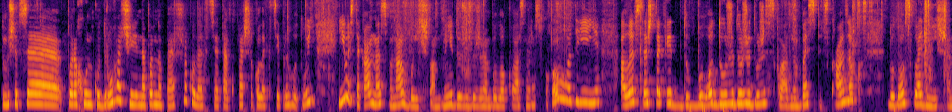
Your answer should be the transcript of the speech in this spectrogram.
тому що це по рахунку друга, чи, напевно, перша колекція. Так, перша колекція приготуй. І ось така в нас вона вийшла. Мені дуже-дуже було класно розпаковувати її, але все ж таки було дуже-дуже дуже складно. Без підсказок було складніше.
